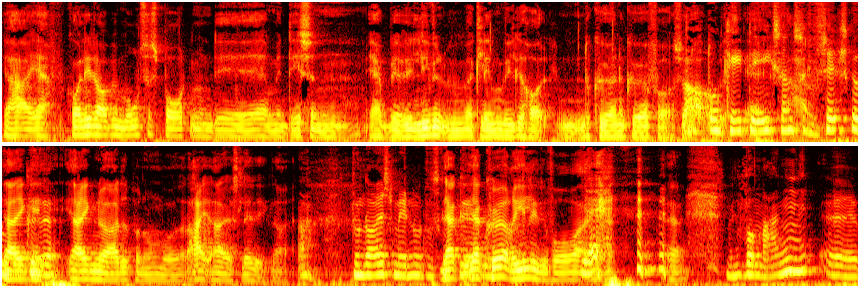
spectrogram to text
Jeg, har, jeg går lidt op i motorsport, men det, er, men det er sådan, jeg vil alligevel ved med at glemme, hvilket hold nu kørende kører for. Så, Nå, okay, det er ikke sådan, at du selv skal jeg er, ikke, køre. jeg er ikke nørdet på nogen måde. Nej, nej, slet ikke, nej. Ah, Du nøjes med, når du skal Jeg, køre jeg kører rigeligt i forvejen. Ja. ja. Men hvor mange øh,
